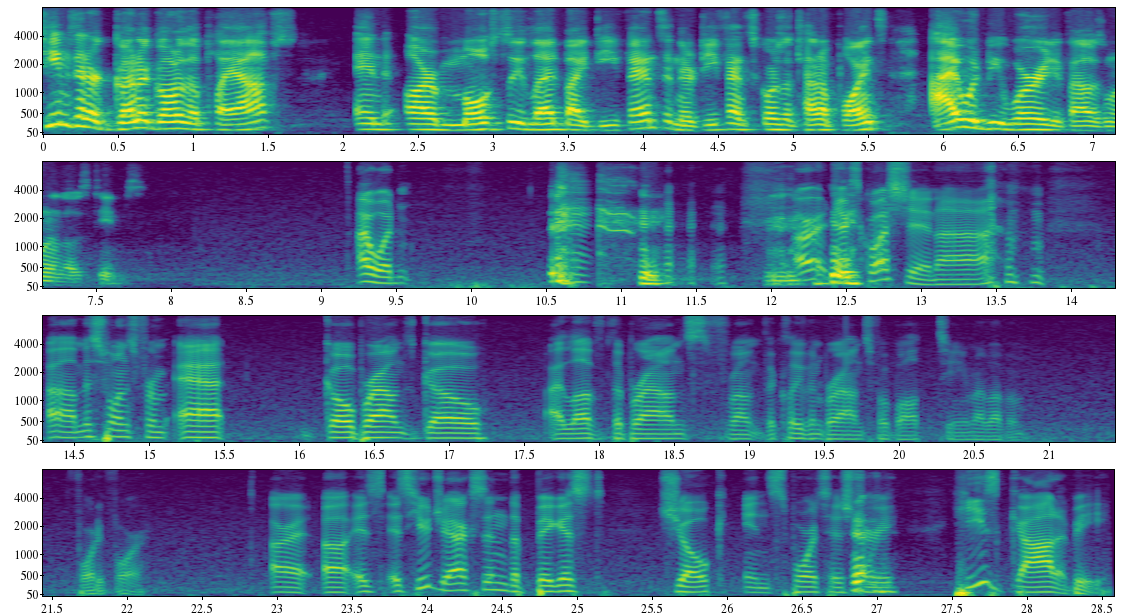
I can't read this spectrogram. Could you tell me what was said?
teams that are going to go to the playoffs and are mostly led by defense and their defense scores a ton of points. I would be worried if I was one of those teams. I wouldn't. All right, next question. Uh, um, this one's from at Go Browns Go. I love the Browns from the Cleveland Browns football team. I love them. 44. All right, uh, is is Hue Jackson the biggest joke in sports history? He's gotta be.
